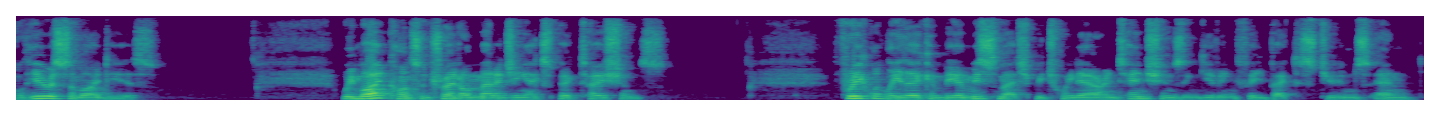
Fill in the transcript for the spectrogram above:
Well, here are some ideas. We might concentrate on managing expectations. Frequently, there can be a mismatch between our intentions in giving feedback to students and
